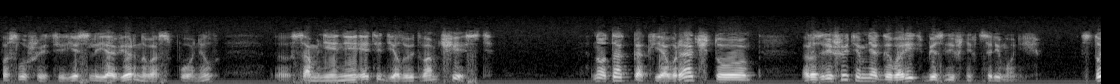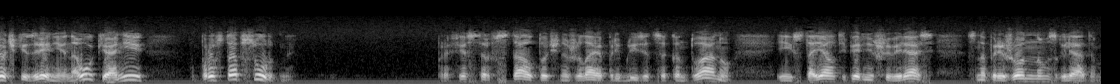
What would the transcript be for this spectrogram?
«Послушайте, если я верно вас понял, э, сомнения эти делают вам честь. Но так как я врач, то Разрешите мне говорить без лишних церемоний. С точки зрения науки они просто абсурдны. Профессор встал, точно желая приблизиться к Антуану, и стоял теперь не шевелясь, с напряженным взглядом.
